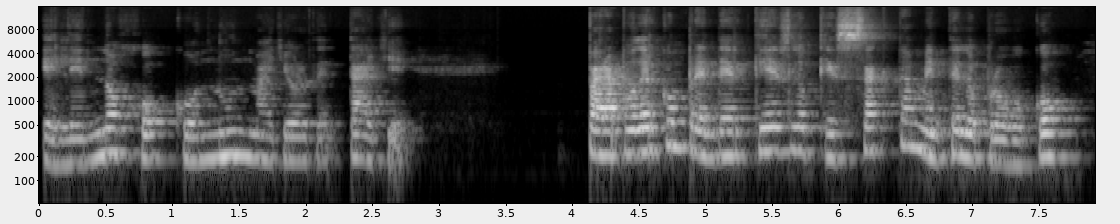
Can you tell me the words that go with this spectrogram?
el enojo con un mayor detalle para poder comprender qué es lo que exactamente lo provocó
